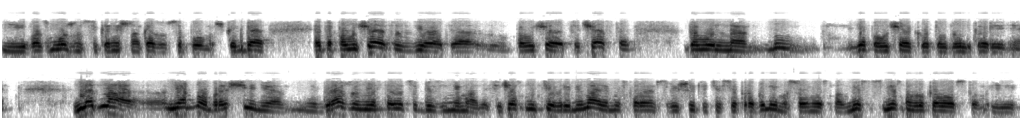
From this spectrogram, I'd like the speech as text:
и возможностей, конечно, оказывается помощь. Когда это получается сделать, а получается часто довольно, ну, я получаю какое-то удовлетворение. Ни, одна, ни одно обращение граждан не остается без внимания. Сейчас не те времена, и мы стараемся решить эти все проблемы совместно с местным руководством. И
